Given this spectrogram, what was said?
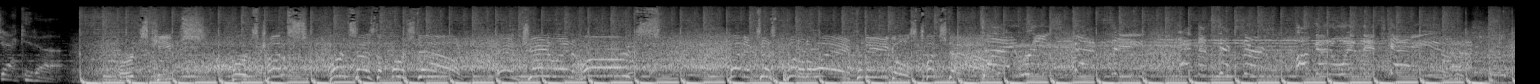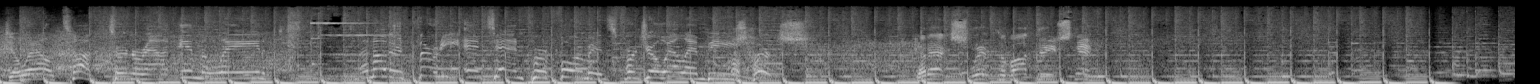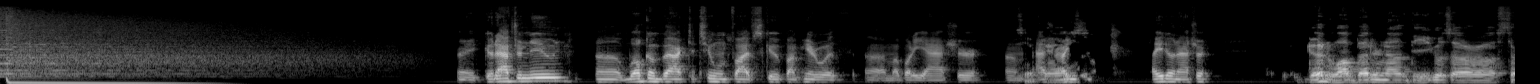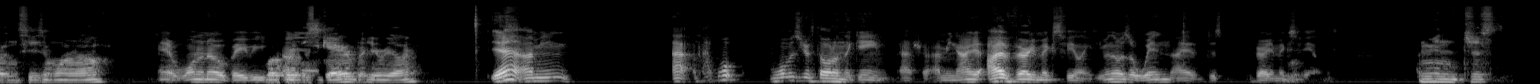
jack it up. Hurts keeps, Hurts cuts, Hurts has the first down, and Jalen Hurts might have just put it away for the Eagles. Touchdown. Tyrese Maxey and the Sixers are going to win this game. Joel, tough turnaround in the lane. Another 30 and 10 performance for Joel Embiid. Hurts connects with DeVonta Smith. Right. Good afternoon. Uh, welcome back to Two and Five Scoop. I'm here with uh, my buddy Asher. Um, Asher, how you, doing? how you doing, Asher? Good, a lot better now that the Eagles are uh, starting the season one and zero. Yeah, one and zero, baby. A little bit of Um, a scare, but here we are. yeah, I mean, uh, what what was your thought on the game, Asher? I mean, I I have very mixed feelings. Even though it was a win, I have just very mixed feelings. I mean, just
